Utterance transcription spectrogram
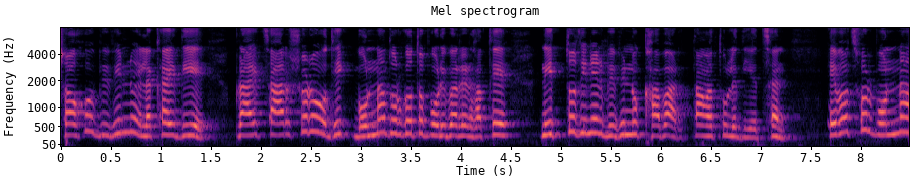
সহ বিভিন্ন এলাকায় দিয়ে প্রায় চারশোরও অধিক বন্যা দুর্গত পরিবারের হাতে নিত্যদিনের বিভিন্ন খাবার তাঁরা তুলে দিয়েছেন। এবছর বন্যা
